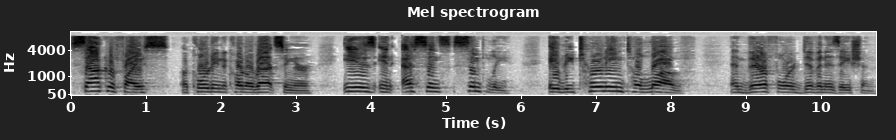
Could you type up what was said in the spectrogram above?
Sacrifice according to Cardinal Ratzinger, is in essence simply a returning to love and therefore divinization.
